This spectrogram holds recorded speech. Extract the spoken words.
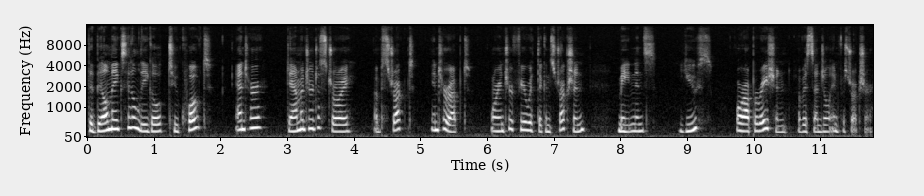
The bill makes it illegal to, quote, enter, damage or destroy, obstruct, interrupt, or interfere with the construction, maintenance, use, or operation of essential infrastructure.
